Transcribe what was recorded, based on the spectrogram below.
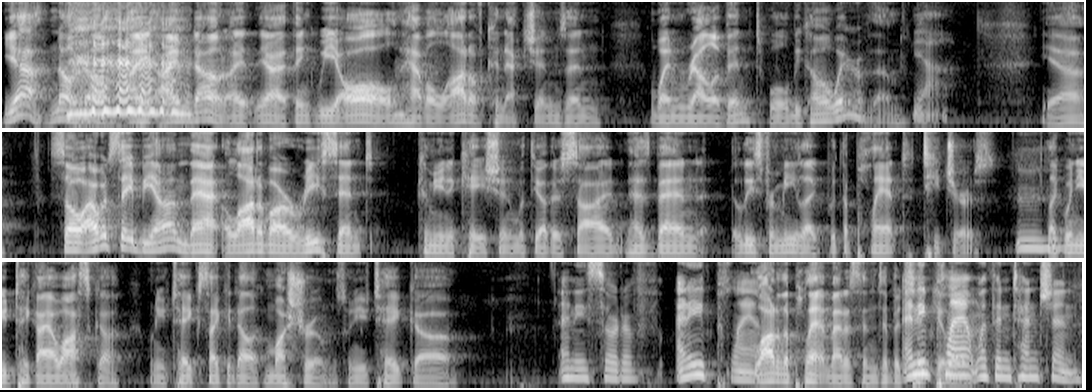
Yeah, no, no, I, I'm down. I yeah, I think we all have a lot of connections, and when relevant, we'll become aware of them. yeah, Yeah. So I would say beyond that, a lot of our recent communication with the other side has been, at least for me, like with the plant teachers. Like when you take ayahuasca, when you take psychedelic mushrooms, when you take uh, any sort of any plant, a lot of the plant medicines in particular. any plant with intention.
